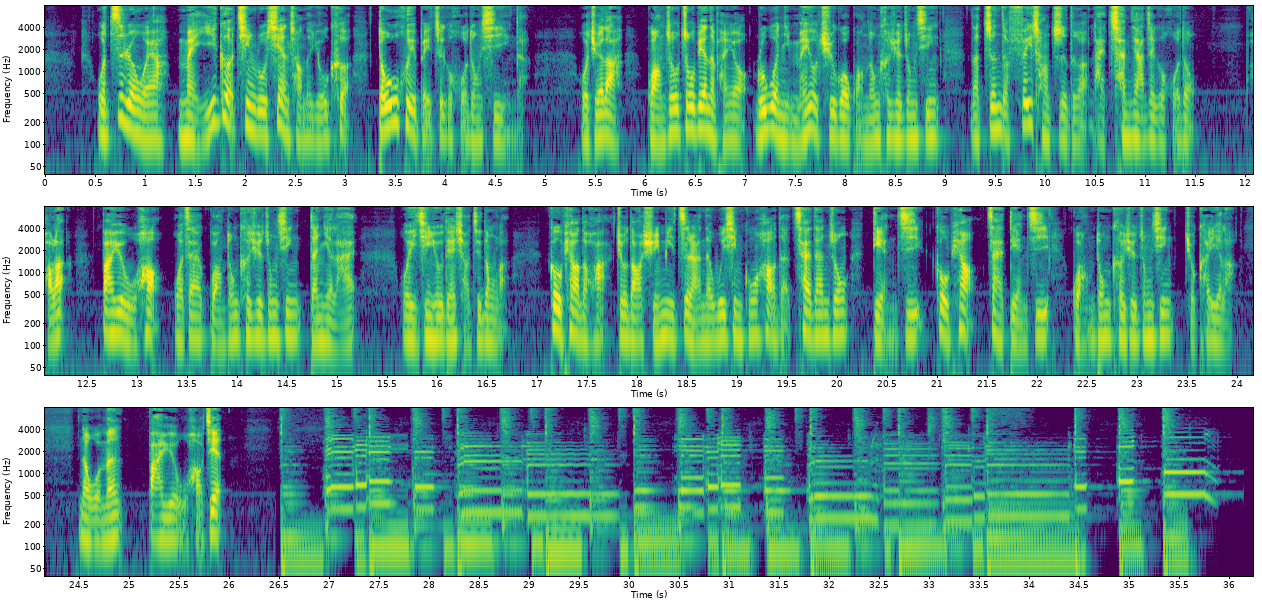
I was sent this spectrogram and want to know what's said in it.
我自认为啊，每一个进入现场的游客都会被这个活动吸引的。我觉得啊，广州周边的朋友，如果你没有去过广东科学中心，那真的非常值得来参加这个活动。好了，八月五号我在广东科学中心等你来，我已经有点小激动了。购票的话，就到寻觅自然的微信公号的菜单中点击购票，再点击广东科学中心就可以了。那我们八月五号见。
